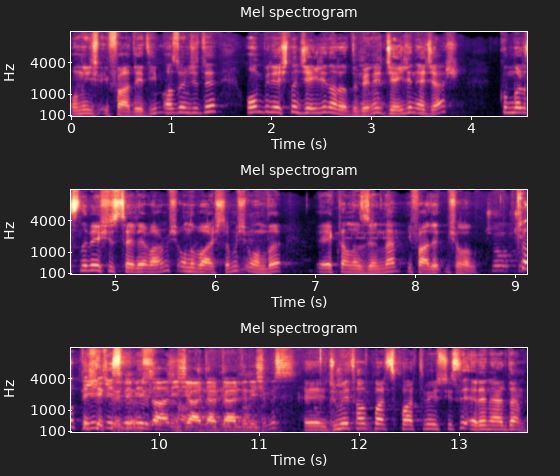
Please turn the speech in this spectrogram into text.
Onu ifade edeyim. Az önce de 11 yaşında Ceylin aradı beni. Ceylin Ecer. Kumbarasında 500 TL varmış. Onu bağışlamış. Onu da ekranlar üzerinden ifade etmiş olalım. Çok İlk teşekkür ismi ederim. bir daha rica eder değerli rejimiz. Ee, Cumhuriyet Halk Partisi Parti Meclis Üyesi Eren Erdem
